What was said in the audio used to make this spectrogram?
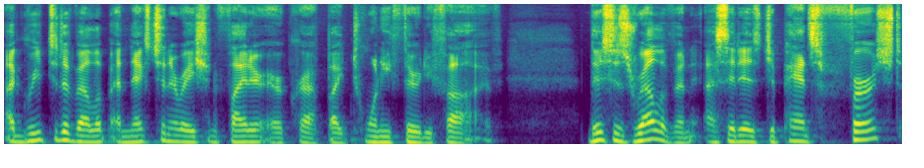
agreed to develop a next generation fighter aircraft by 2035. This is relevant as it is Japan's first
